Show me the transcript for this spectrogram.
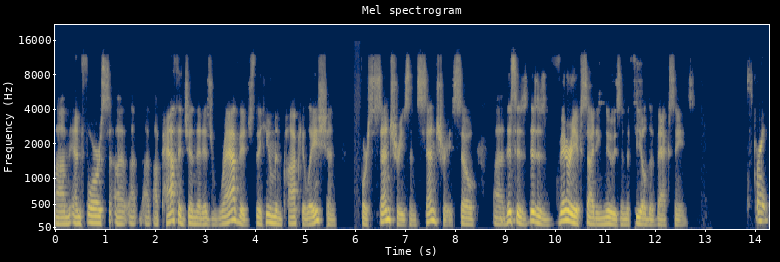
um, and for a, a, a, pathogen that has ravaged the human population for centuries and centuries. So uh, this is this is very exciting news in the field of vaccines. That's great.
